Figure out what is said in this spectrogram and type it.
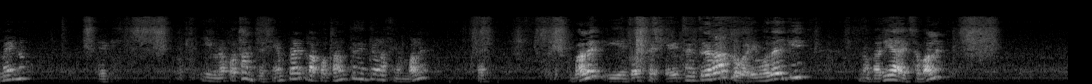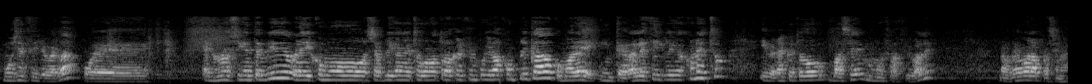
menos x. Y una constante, siempre la constante de integración, ¿vale? ¿Vale? Y entonces esta integral, logaritmo de x, nos daría eso, ¿vale? Muy sencillo, ¿verdad? Pues en unos siguientes vídeos veréis cómo se aplican esto con otros ejercicios un poquito más complicados, cómo haréis integrales cíclicas con esto, y veréis que todo va a ser muy fácil, ¿vale? Nos vemos la próxima.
